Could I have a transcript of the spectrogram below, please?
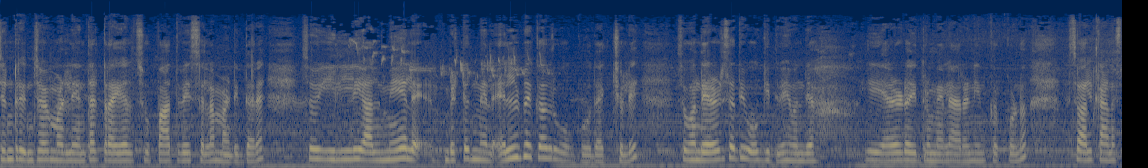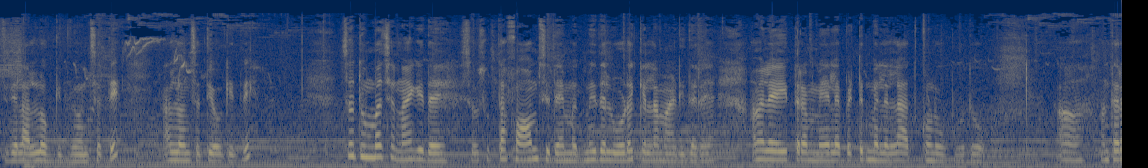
ಜನರು ಎಂಜಾಯ್ ಮಾಡಲಿ ಅಂತ ಟ್ರಯಲ್ಸು ಪಾತ್ವೇಸ್ ಎಲ್ಲ ಮಾಡಿದ್ದಾರೆ. ಸೊ ಇಲ್ಲಿ ಅಲ್ಲಿ ಮೇಲೆ, ಬೆಟ್ಟದ ಮೇಲೆ ಎಲ್ಲಿ ಬೇಕಾದರೂ ಹೋಗ್ಬೋದು ಆ್ಯಕ್ಚುಲಿ ಸೊ ಒಂದು ಎರಡು ಸತಿ ಹೋಗಿದ್ವಿ. ಒಂದು, ಈ ಎರಡು ಇದ್ರ ಮೇಲೆ ಅರಣ್ಯನ ಕರ್ಕೊಂಡು. ಸೊ ಅಲ್ಲಿ ಕಾಣಿಸ್ತಿದೆಯಲ್ಲ, ಅಲ್ಲಿ ಹೋಗಿದ್ವಿ ಒಂದು ಸತಿ ಅಲ್ಲೊಂದು ಸತಿ ಹೋಗಿದ್ವಿ. ಸೊ ತುಂಬ ಚೆನ್ನಾಗಿದೆ. ಸೊ ಸುತ್ತ ಫಾರ್ಮ್ಸ್ ಇದೆ. ಮದ್ಮೇದಲ್ಲಿ ಓಡೋಕ್ಕೆಲ್ಲ ಮಾಡಿದ್ದಾರೆ. ಆಮೇಲೆ ಈ ಥರ ಮೇಲೆ, ಬೆಟ್ಟದ ಮೇಲೆಲ್ಲ ಹತ್ಕೊಂಡು ಹೋಗ್ಬೋದು. ಒಂಥರ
